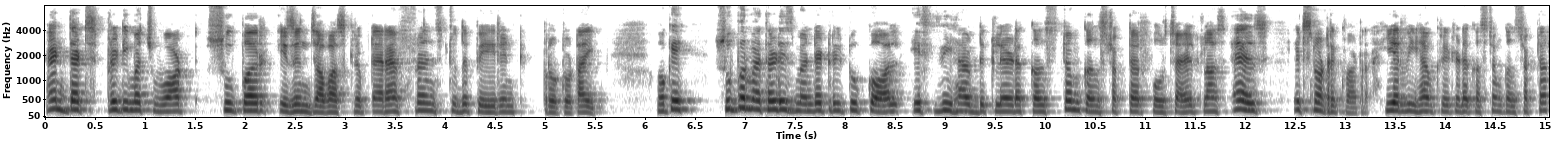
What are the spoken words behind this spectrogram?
And that's pretty much what super is in javascript a reference to the parent prototype. Okay? Super method is mandatory to call if we have declared a custom constructor for child class else it's not required. Here we have created a custom constructor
